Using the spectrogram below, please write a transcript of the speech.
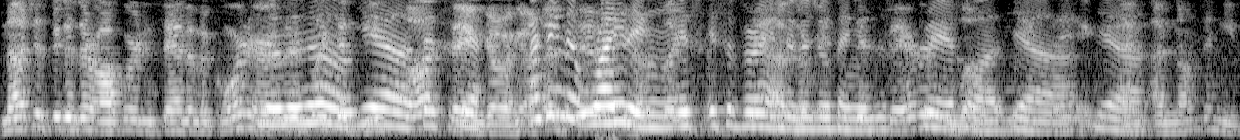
not just because they're awkward and stand in the corner. No, no, there's no. like the deep yeah, thought thing yeah. going on. I think too, that you know, writing it's like- is, is a very yeah, individual it's, thing. It's, It's, a very hard. lonely Yeah, thing. yeah, And I'm not saying you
